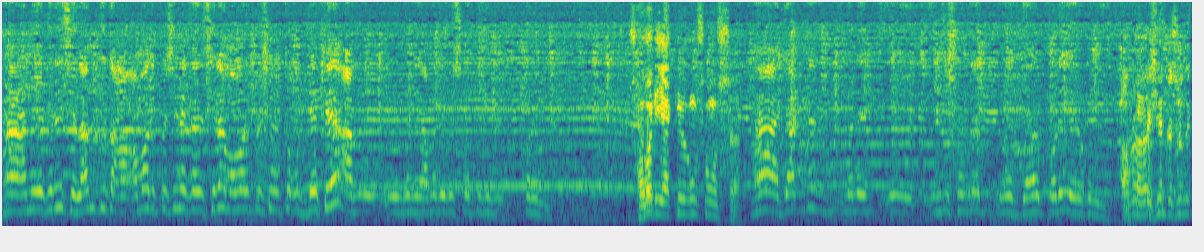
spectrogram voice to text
হ্যাঁ আমি এখানেই ছিলাম কিন্তু আমার পেশেন্ট এখানে ছিলাম আমার পেশেন্ট তখন দেখে আমি মানে আমাদের পেশেন্ট কিছু করেনি সবারই একই রকম সমস্যা? হ্যাঁ যাদের মানে ইঞ্জেকশনটা মানে দেওয়ার পরে এরকম। আপনার পেশেন্টের সঙ্গে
